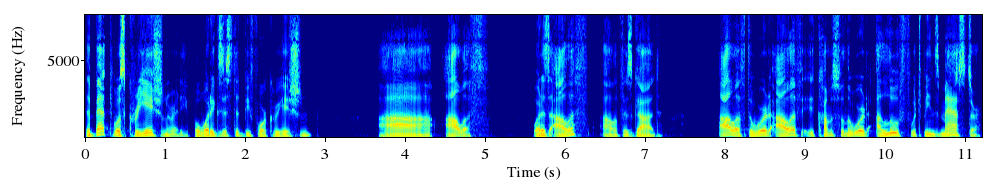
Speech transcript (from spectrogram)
The bet was creation already, but what existed before creation? Ah, Aleph. What is Aleph? Aleph is God. Aleph, the word Aleph, it comes from the word Aluf, which means master.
